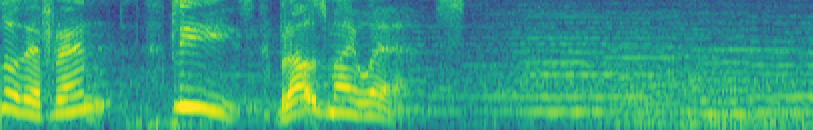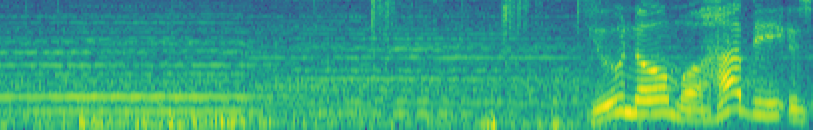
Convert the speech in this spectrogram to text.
Hello there, friend. Please, browse my wares. You know Mojave is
